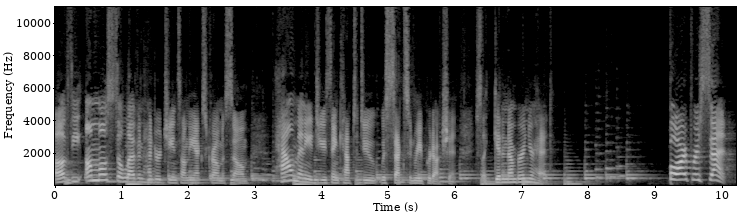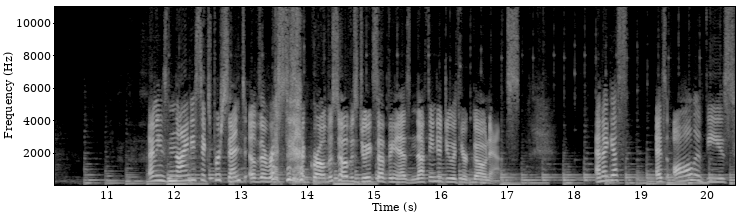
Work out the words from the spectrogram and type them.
Of the almost 1,100 genes on the X chromosome, how many do you think have to do with sex and reproduction? Just like get a number in your head. 4%. That means 96% of the rest of that chromosome is doing something that has nothing to do with your gonads. And I guess as all of these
